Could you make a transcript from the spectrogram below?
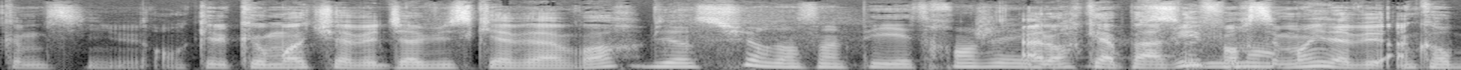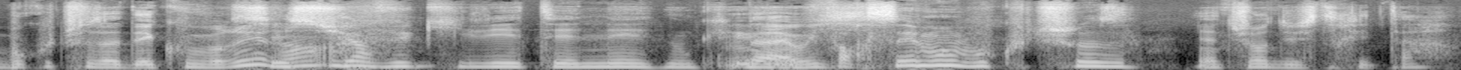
Comme si, euh, en quelques mois, tu avais déjà vu ce qu'il y avait à voir. Bien sûr, dans un pays étranger. Alors qu'à Paris, forcément, il avait encore beaucoup de choses à découvrir. C'est hein. sûr, vu qu'il y était né, donc euh, Bah oui. forcément beaucoup de choses. Il y a toujours du street art.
